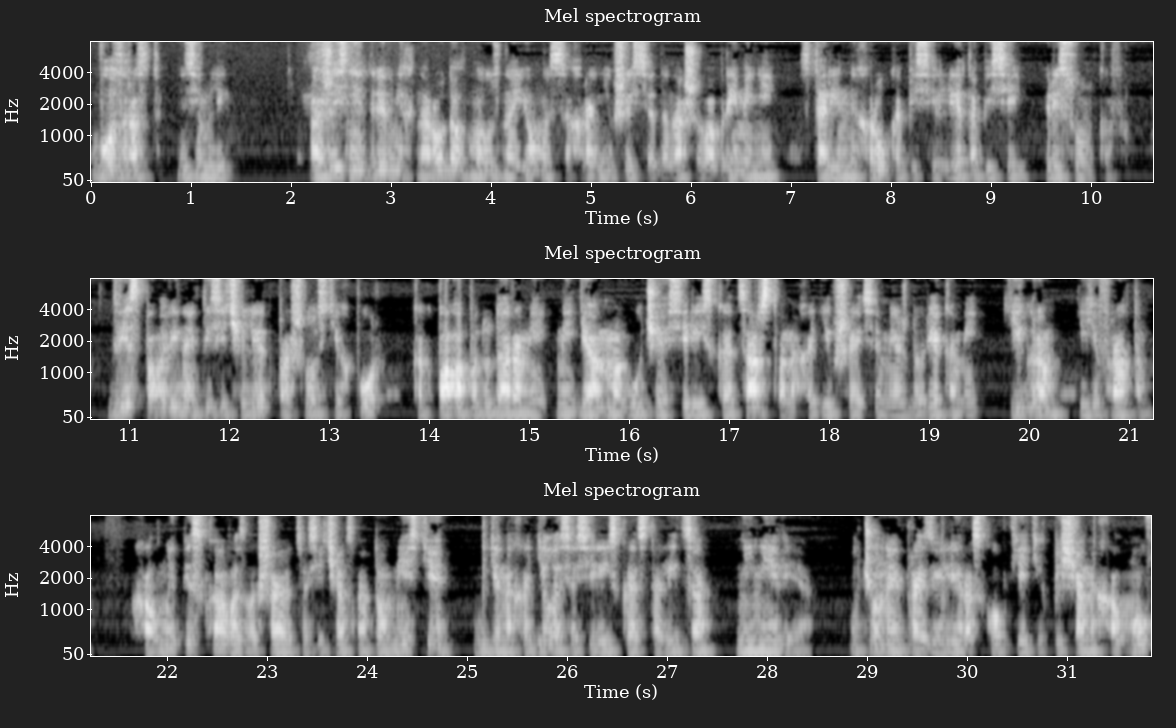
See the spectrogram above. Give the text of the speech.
Возраст Земли. О жизни древних народов мы узнаем из сохранившихся до нашего времени старинных рукописей, летописей, рисунков. Две с половиной тысячи лет прошло с тех пор, как пало под ударами медян могучее сирийское царство, находившееся между реками Тигром и Ефратом. Холмы песка возвышаются сейчас на том месте, где находилась ассирийская столица Ниневия. Ученые произвели раскопки этих песчаных холмов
